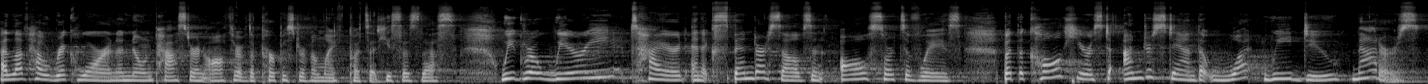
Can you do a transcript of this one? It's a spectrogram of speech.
I love how Rick Warren, a known pastor and author of The Purpose Driven Life, puts it. He says this We grow weary, tired, and expend ourselves in all sorts of ways. But the call here is to understand that what we do matters.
